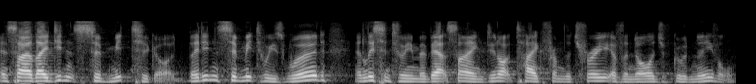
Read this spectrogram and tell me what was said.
And so they didn't submit to God. They didn't submit to His word and listen to Him about saying, Do not take from the tree of the knowledge of good and evil.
